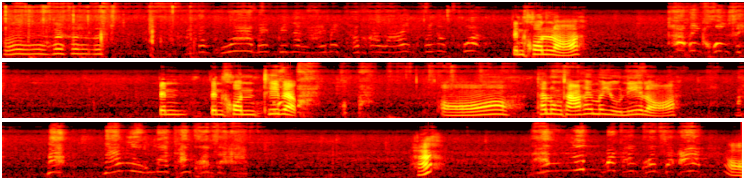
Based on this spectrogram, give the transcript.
เฮ้ยเฮ้ยเฮ้ยเฮ้ยไม่ต้องกลัวไม่เป็นอะไรไม่ทำอะไรไม่ต้องกลัวเป็นคนเหรอ ข้าเป็นคนสิเป็นเป็นคนที่แบบป่าคนป่าอ๋อท่านลุงเท้าให้มาอยู่นี่เหรอ น้ำน้ำลงมาทำความสะอาด ฮะ น้ำลึกมาทำความสะ อาดอ๋อ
